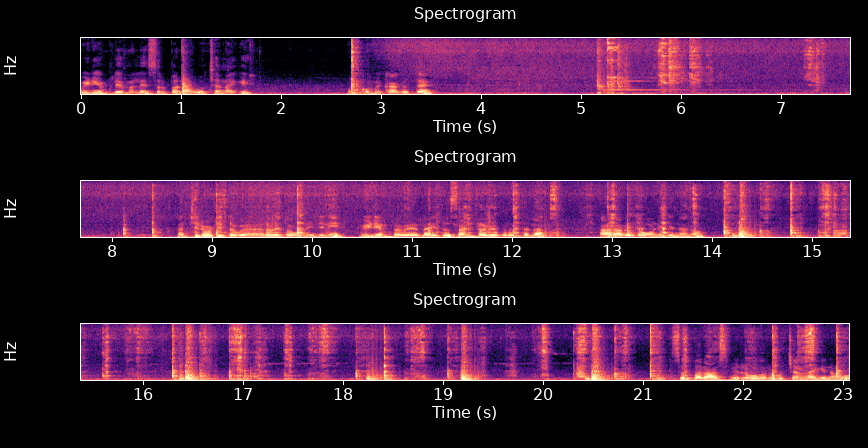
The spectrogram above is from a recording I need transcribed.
ಮೀಡಿಯಂ ಫ್ಲೇಮಲ್ಲೇ ಸ್ವಲ್ಪ ನಾವು ಚೆನ್ನಾಗಿ ಹುರ್ಕೊಬೇಕಾಗುತ್ತೆ. ನಾನು ಚಿರೋಟಿ ತವ ರವೆ ತೊಗೊಂಡಿದ್ದೀನಿ. ಮೀಡಿಯಂ ರವೆ ಎಲ್ಲ ಇದು, ಸಣ್ಣ ರವೆ ಬರುತ್ತಲ್ಲ, ಆ ರವೆ ತೊಗೊಂಡಿದ್ದೀನಿ ನಾನು. ಸ್ವಲ್ಪ ರಾಸ್ ಮೇಲೆ ಹೋಗೋವರೆಗೂ ಚೆನ್ನಾಗಿ ನಾವು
